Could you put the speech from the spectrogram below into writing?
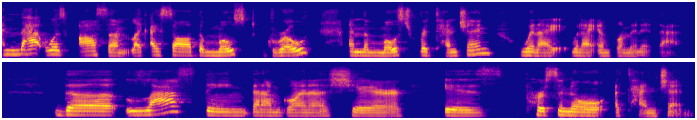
And that was awesome. Like I saw the most growth and the most retention when I when I implemented that. The last thing that I'm going to share is personal attention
